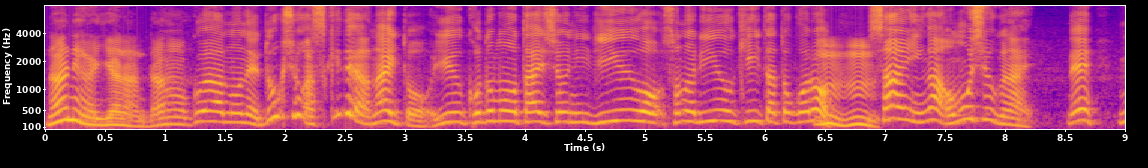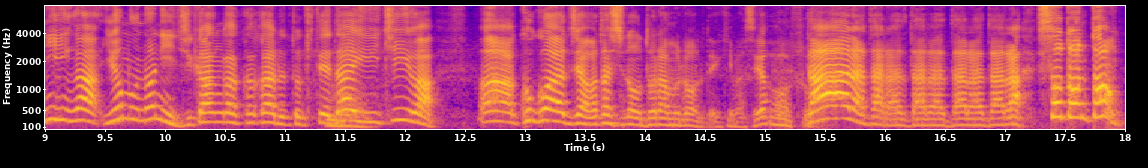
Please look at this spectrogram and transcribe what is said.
何が嫌なんだ、うん、これはあのね読書が好きではないという子供を対象に理由をその理由を聞いたところ、うんうん。3位が面白くない、ね、2位が読むのに時間がかかるときて、第1位はあーここはじゃあ私のドラムロールでいきますよ。あそう。ダラダラダラダラダラストトントン。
